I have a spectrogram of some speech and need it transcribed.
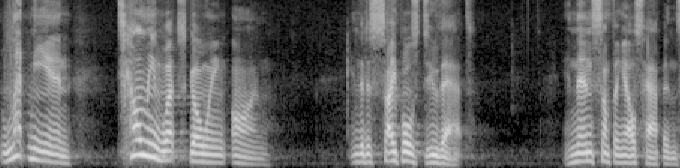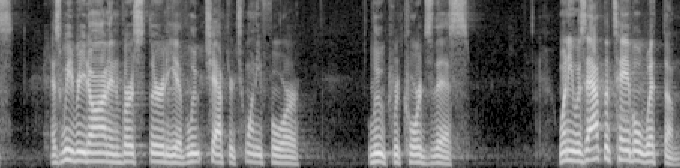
let me in. Tell me what's going on. And the disciples do that. And then something else happens. As we read on in verse 30 of Luke chapter 24, Luke records this. When he was at the table with them,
